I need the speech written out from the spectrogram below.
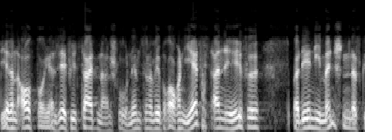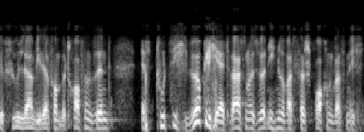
deren Aufbau ja sehr viel Zeit in Anspruch nimmt, sondern wir brauchen jetzt eine Hilfe, bei denen die Menschen das Gefühl haben, die davon betroffen sind, es tut sich wirklich etwas und es wird nicht nur was versprochen, was nicht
